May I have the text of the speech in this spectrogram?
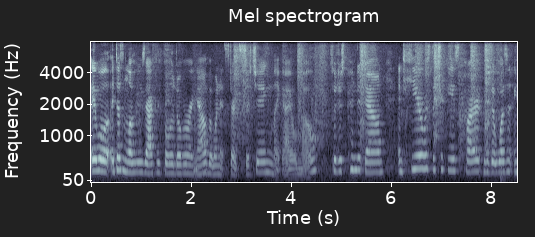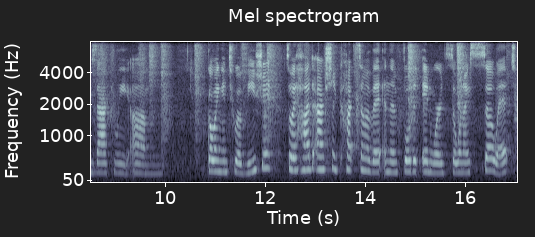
It will. It doesn't look exactly folded over right now, but when it starts stitching, like I'll know. So just pinned it down. And here was the trickiest part because it wasn't exactly um, going into a V shape. So I had to actually cut some of it and then fold it inwards. So when I sew it,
